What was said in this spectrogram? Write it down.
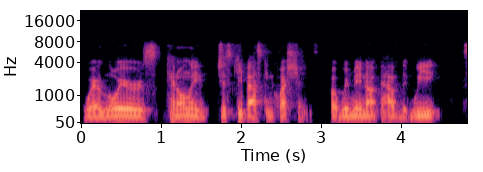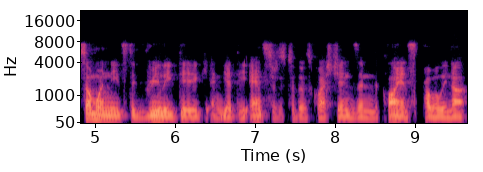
where lawyers can only just keep asking questions, but we may not have that we someone needs to really dig and get the answers to those questions and the client's probably not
